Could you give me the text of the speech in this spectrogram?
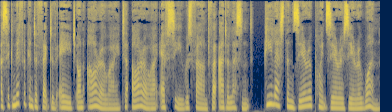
A significant effect of age on ROI to ROI FC was found for adolescent, p less than 0.001,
